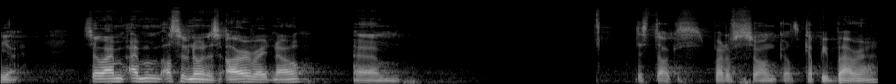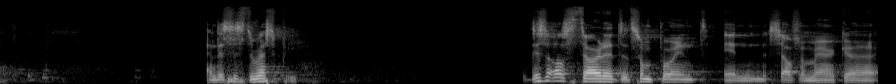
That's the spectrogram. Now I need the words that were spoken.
Yeah. So I'm I'm also known as R right now. Um, this talk is part of a song called Capybara. And this is the recipe. This all started at some point in South America.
